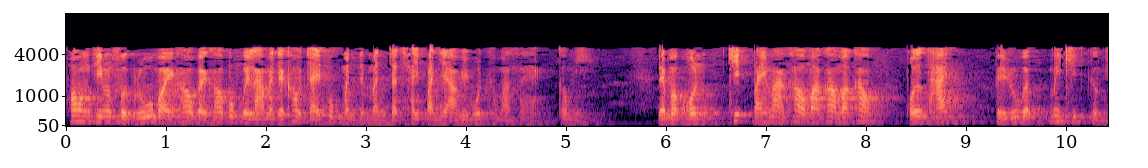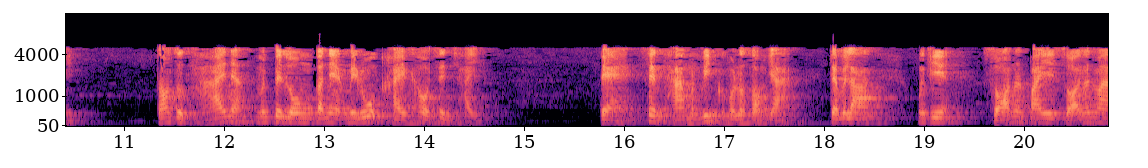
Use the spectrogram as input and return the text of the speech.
พราะบางทีมันฝึกรู้บ่อยเข้าบ่อยเข้าปุ๊บเวลามันจะเข้าใจปุ๊บมันมันจะใช้ปัญญาวิมุตต์เข้ามาแทรกก็มี แต่บางคนคิดไปมากเข้ามากเข้ามาเข้าผลสุดท้ายไปรู้แบบไม่คิดก็มี ตอนสุดท้ายเนี่ย มันไปลงกันเนี่ย ไม่รู้ใครเข้าเส้นชัยแต่เส้นทางมันวิ่งกับคนละสองอย่าง แต่เวลาบางทีสอนมันไปสอนมันมา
